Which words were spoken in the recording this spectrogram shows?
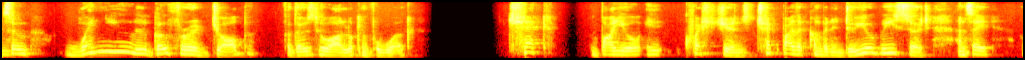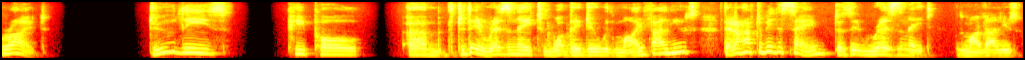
So when you go for a job, for those who are looking for work, check by your questions, check by the company, do your research and say, right, do these people um, do they resonate what they do with my values? They don't have to be the same. Does it resonate with my values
